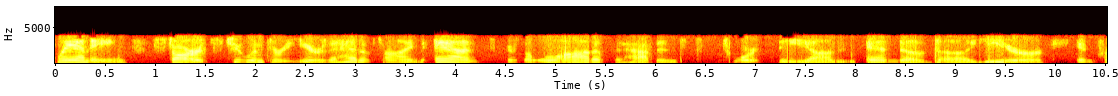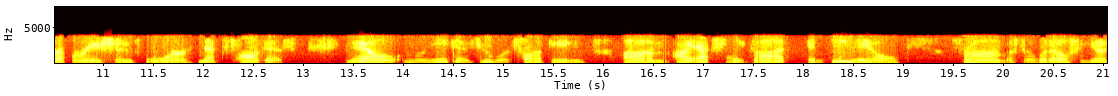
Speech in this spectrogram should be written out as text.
planning starts two and three years ahead of time, and there's a lot of that happens towards the um, end of the year in preparation for next August. Now, Monique, as you were talking, um, I actually got an email from a Philadelphia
